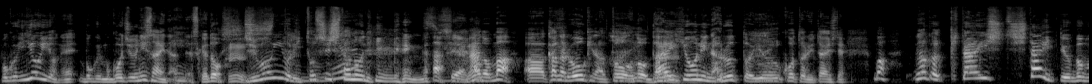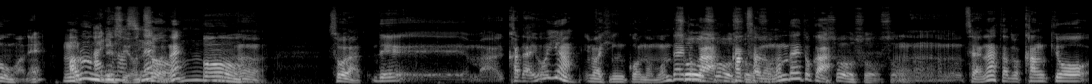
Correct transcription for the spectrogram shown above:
僕いよいよね僕今52歳なんですけど、自分より年下の人間が、そうやな。あのまああかなり大きな党の代表になるということに対して、まあなんか期待ししたいっていう部分はね、うん。あるんですよね。そうね。うん。うん。うん、そうなんですでまあ課題多いやん。今貧困の問題とか格差の問題とか。そうそうそう。うんそうやな。例えば環境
